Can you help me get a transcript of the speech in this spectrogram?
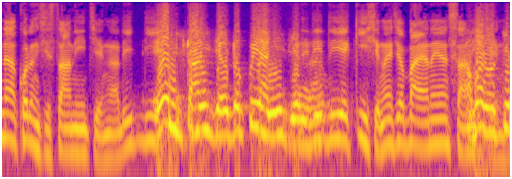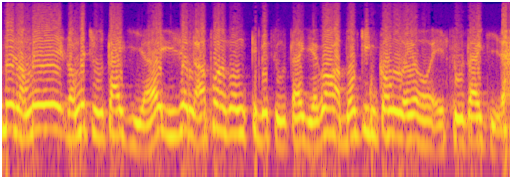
那可能是三年前啊，你你，哎，三年前都几啊年前你你的记性咧就歹啊，那三年我今日人咧弄咧做代志啊，医生甲我判讲今日做代志，我话无见讲话哦，会做代志啊。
